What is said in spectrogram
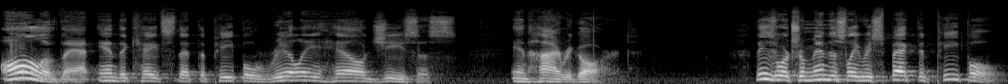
all of that indicates that the people really held Jesus in high regard. These were tremendously respected people.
